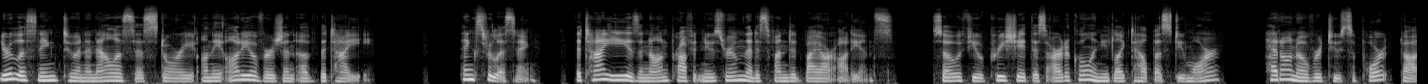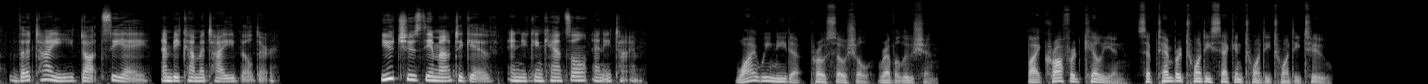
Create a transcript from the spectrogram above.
You're listening to an analysis story on the audio version of The Tyee. Thanks for listening. The Tyee is a nonprofit newsroom that is funded by our audience. So if you appreciate this article and you'd like to help us do more, head on over to support.thetyee.ca and become a Tyee builder. You choose the amount to give, and you can cancel anytime. Why We Need a Pro Social Revolution. By Crawford Kilian, September 22, 2022.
